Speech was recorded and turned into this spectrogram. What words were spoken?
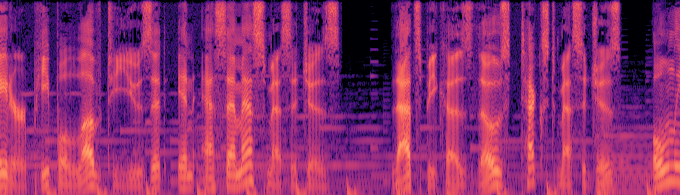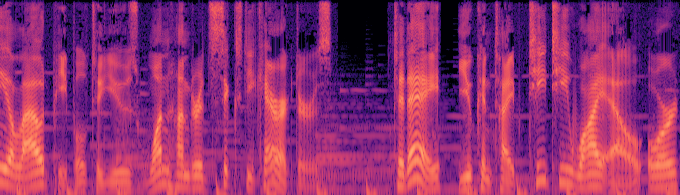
Later, people loved to use it in SMS messages. That's because those text messages only allowed people to use 160 characters. Today, you can type TTYL or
